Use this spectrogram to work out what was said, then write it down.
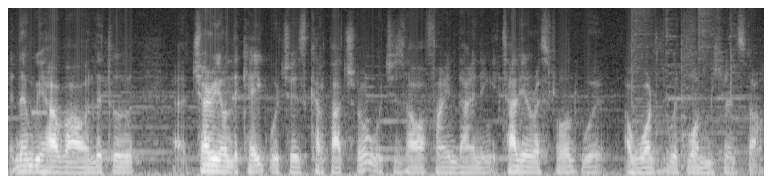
And then we have our little uh, cherry on the cake, which is Carpaccio, which is our fine dining Italian restaurant. We're awarded with one Michelin star.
